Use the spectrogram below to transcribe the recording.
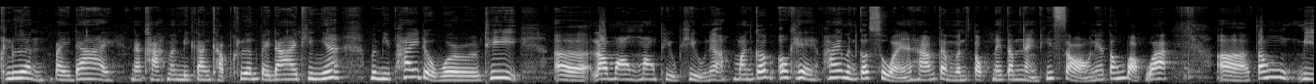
เคลื่อนไปได้นะคะ มันมีการขับเคลื่อนไปได้ทีเนี้ยมันมีไพ่เดอะเวิลด์ที่ เเรามองมองผิวๆเนี่ยมันก็โอเคไพ่มันก็สวยนะคะแต่มันตกในตำแหน่งที่2เนี่ยต้องบอกว่าต้องมี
